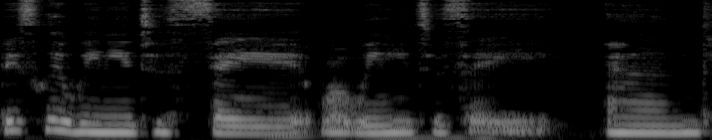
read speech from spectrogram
basically, we need to say what we need to say and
